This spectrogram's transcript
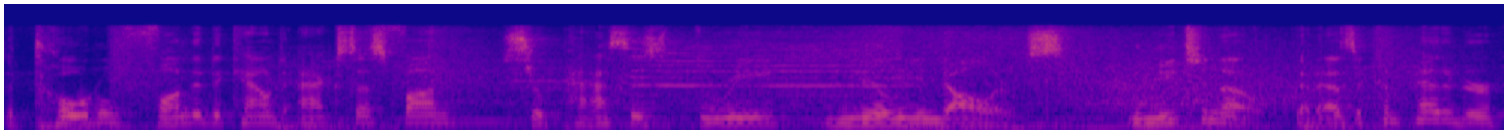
The total funded account access fund surpasses $3 million. You need to know that as a competitor,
